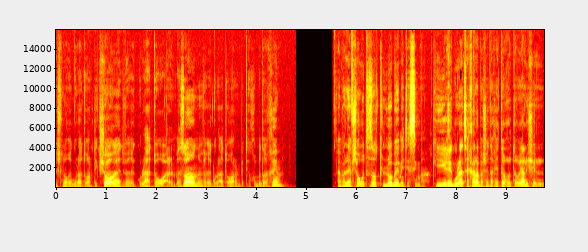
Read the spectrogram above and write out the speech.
יש לנו רגולטור על תקשורת, ורגולטור על מזון, ורגולטור על בטיחות בדרכים. אבל האפשרות הזאת לא באמת ישימה, כי רגולציה חלה בשטח הטריטוריאלי של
